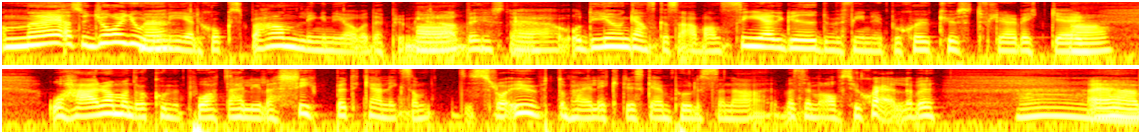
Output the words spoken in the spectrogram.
Nej, alltså jag gjorde Nej. en elchocksbehandling när jag var deprimerad. Ja, det. Eh, och det är ju en ganska så avancerad grej, du befinner dig på sjukhuset flera veckor. Ja. Och här har man då kommit på att det här lilla chippet kan liksom slå ut de här elektriska impulserna vad säger man, av sig själv. Eh,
